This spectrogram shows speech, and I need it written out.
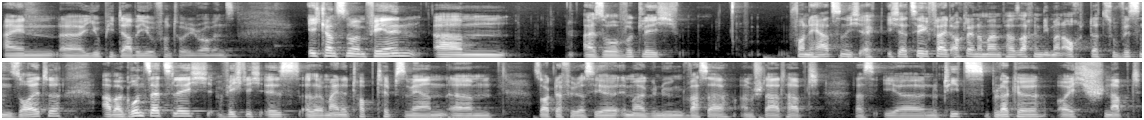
ein äh, UPW von Tony Robbins, ich kann es nur empfehlen. Ähm, also wirklich von Herzen. Ich, ich erzähle vielleicht auch gleich noch mal ein paar Sachen, die man auch dazu wissen sollte. Aber grundsätzlich wichtig ist, also meine Top-Tipps wären, ähm, sorgt dafür, dass ihr immer genügend Wasser am Start habt, dass ihr Notizblöcke euch schnappt,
